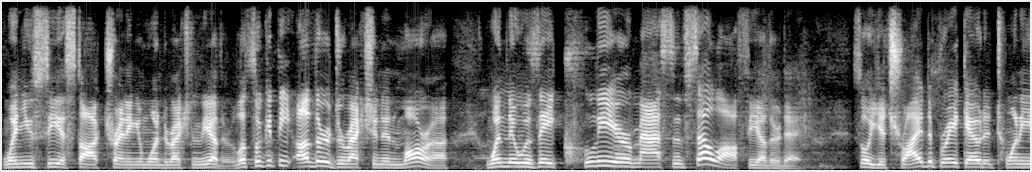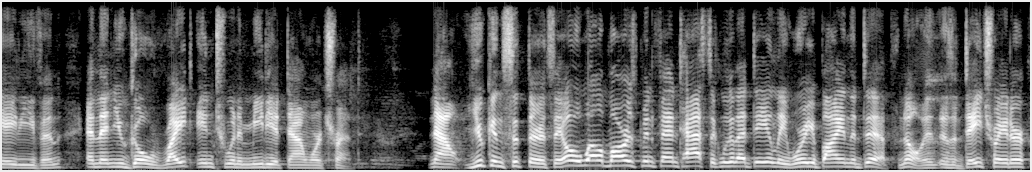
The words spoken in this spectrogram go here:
when you see a stock trending in one direction or the other. Let's look at the other direction in Mara when there was a clear massive sell-off the other day. So you tried to break out at 28 even, and then you go right into an immediate downward trend. Now, you can sit there and say, oh, well, Mara's been fantastic. Look at that daily. Where are you buying the dip? No, as a day trader,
